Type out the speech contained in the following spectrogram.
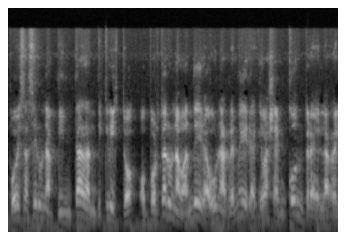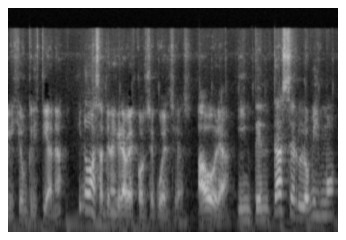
podés hacer una pintada anticristo o portar una bandera o una remera que vaya en contra de la religión cristiana y no vas a tener graves consecuencias. Ahora, intentá hacer lo mismo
